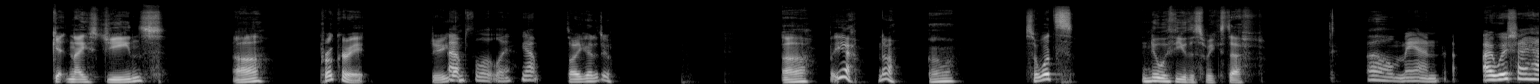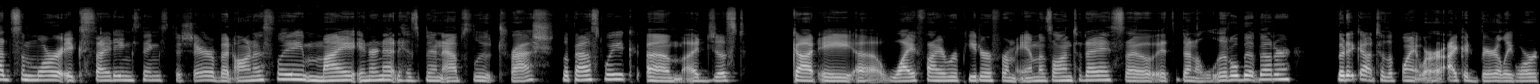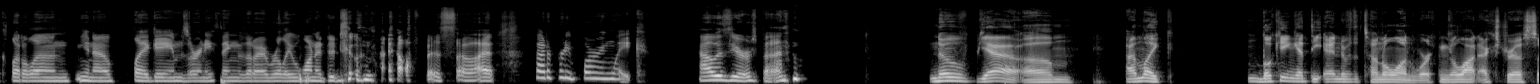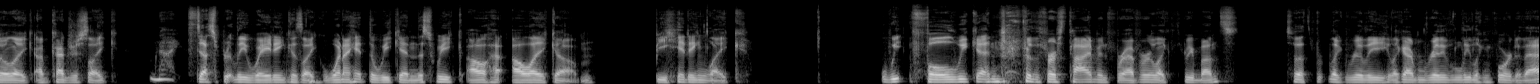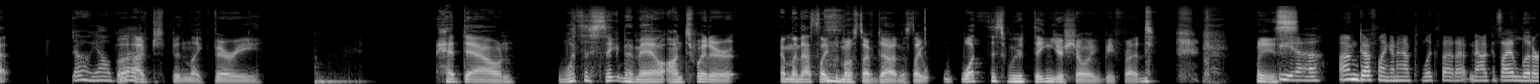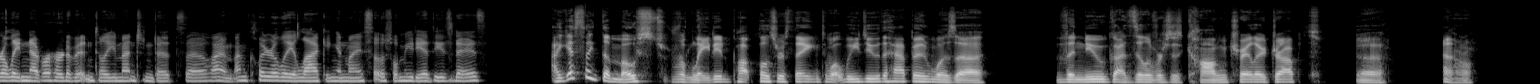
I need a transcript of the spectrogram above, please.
get nice jeans. Uh, procreate. There you go. Absolutely. Yep. That's all you got to do. Uh, but yeah, no. Uh, so what's new with you this week, Steph? Oh man. I wish I had some more exciting things to share, but honestly, my internet has been absolute trash the past week. Um, I just got a uh, Wi-Fi repeater from Amazon today, so it's been a little bit better. But it got to the point where I could barely work, let alone you know play games or anything that I really wanted to do in my office. So I had a pretty boring week. How has yours been? No, yeah. Um, I'm like looking at the end of the tunnel on working a lot extra. So like I'm kind of just like nice. desperately waiting because like when I hit the weekend this week, I'll ha- I'll like um be hitting like week full weekend for the first time in forever, like three months. So that's like really like I'm really really looking forward to that. oh yeah, I'll But. I've just been like very head down. What's a Sigma male on Twitter? And then that's like the most I've done. It's like, what's this weird thing you're showing me, Fred? Please. Yeah, I'm definitely gonna have to look that up now because I literally never heard of it until you mentioned it. So I'm I'm clearly lacking in my social media these days. I guess like the most related pop culture thing to what we do that happened was uh the new Godzilla versus Kong trailer dropped. Uh I don't know.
